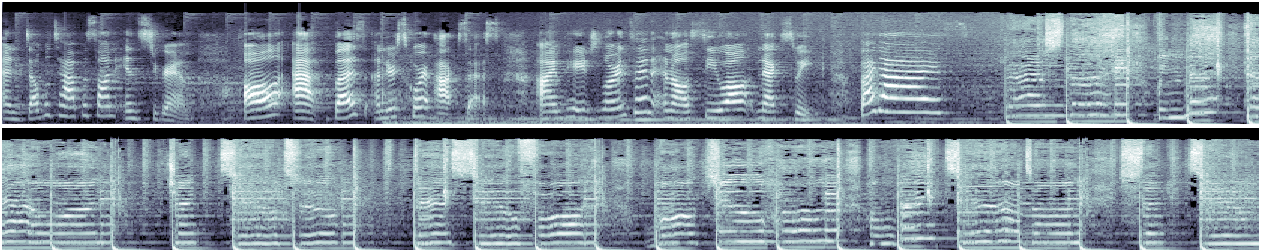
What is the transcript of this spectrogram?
and double tap us on Instagram, all at buzz underscore access. I'm Paige Lawrenson, and I'll see you all next week. Bye, guys! Last night we met at one, drank two, danced till four, walked you home, away till dawn, slept till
